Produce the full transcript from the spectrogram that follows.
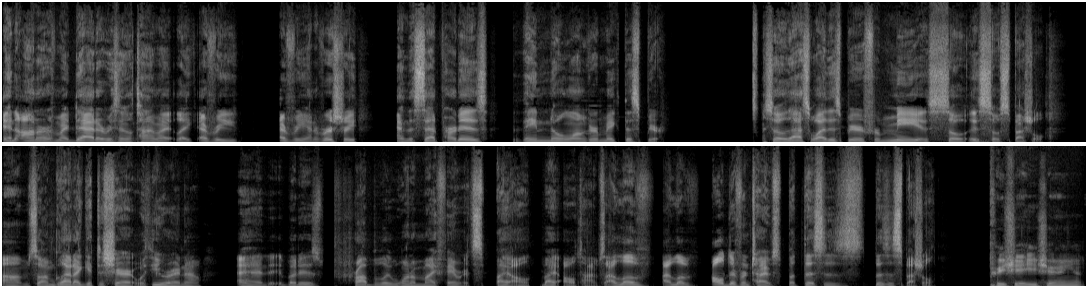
in honor of my dad every single time I, like, every, every anniversary. And the sad part is they no longer make this beer. So that's why this beer for me is so, is so special. Um, so I'm glad I get to share it with you right now and but it is probably one of my favorites by all by all times. I love I love all different types, but this is this is special. appreciate you sharing it.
